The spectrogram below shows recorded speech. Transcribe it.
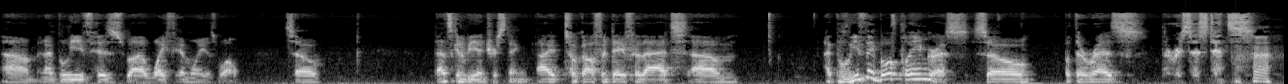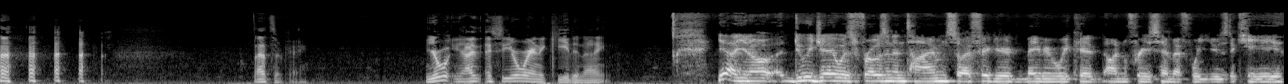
Um, and I believe his uh, wife, Emily, as well. So that's going to be interesting. I took off a day for that. Um, I believe they both play Ingress, so but they're res, the resistance. That's okay. You're I, I see you're wearing a key tonight. yeah, you know, Dewey J was frozen in time, so I figured maybe we could unfreeze him if we used a key,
